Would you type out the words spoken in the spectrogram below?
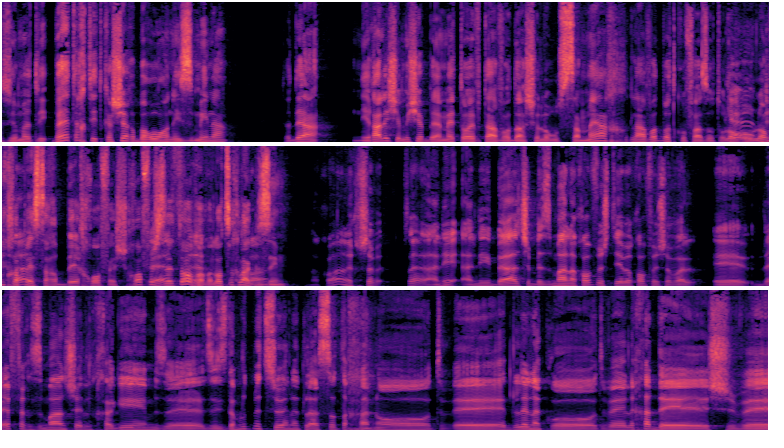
אז היא אומרת לי, בטח תתקשר, ברור, אני זמינה. אתה יודע, נראה לי שמי שבאמת אוהב את העבודה שלו, הוא שמח לעבוד בתקופה הזאת. כן, הוא לא, הוא לא מחפש הרבה חופש. חופש זה טוב, אבל לא צריך נכון, להגזים. נכון, אני חושב, בסדר, אני, אני בעד שבזמן החופש תהיה בחופש, אבל אה, להפך, זמן של חגים זה, זה הזדמנות מצוינת לעשות הכנות, ולנקות, ולחדש, ו,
